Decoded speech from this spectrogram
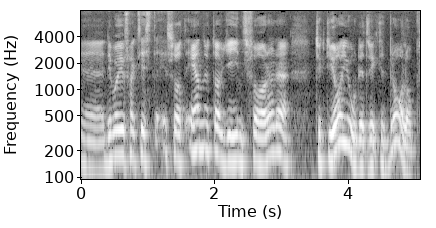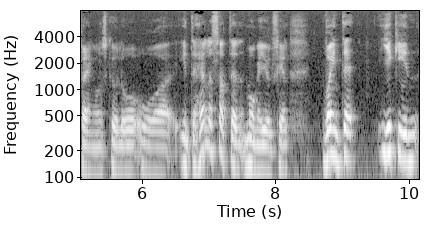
Eh, det var ju faktiskt så att en utav Jeans förare tyckte jag gjorde ett riktigt bra lopp för en gångs skull och, och inte heller satte många hjulfel. Var inte, gick in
